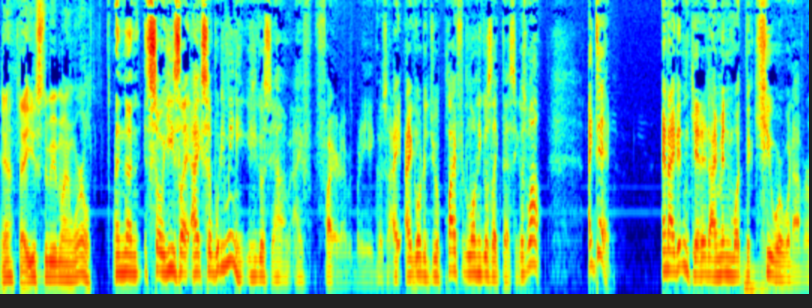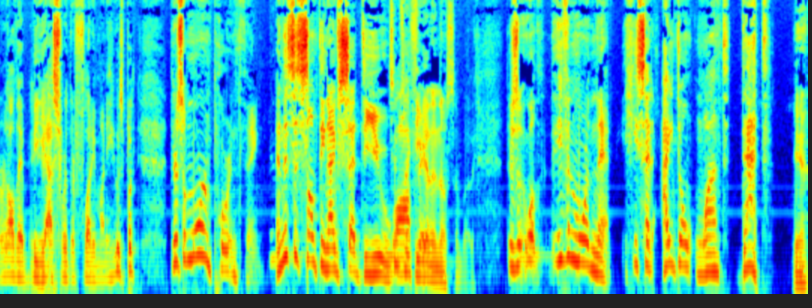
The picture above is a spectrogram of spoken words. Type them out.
Yeah, that used to be my world. And then, so he's like, I said, what do you mean? He, he goes, yeah, I fired everybody. He goes, I, I go, did you apply for the loan? He goes like this. He goes, well, I did. And I didn't get it. I'm in what the queue or whatever, all that BS where they're flooding money. He goes, but there's a more important thing. And this is something I've said to you Seems off like you got to know somebody. There's a, well, even more than that. He said, I don't want debt. Yeah.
